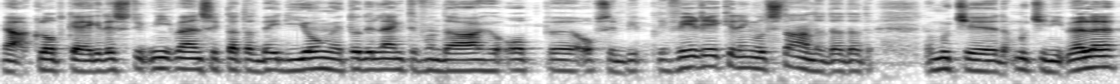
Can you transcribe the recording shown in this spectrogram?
Ja, klopt. Kijk, het is natuurlijk niet wenselijk dat dat bij die jongen tot de lengte van dagen op, eh, op zijn privérekening wil staan. Dat, dat, dat, dat, moet, je, dat moet je niet willen.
